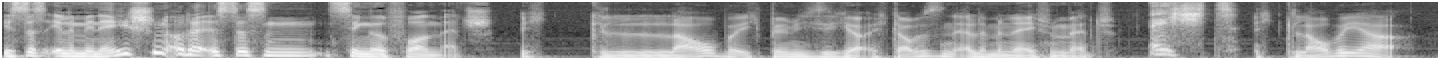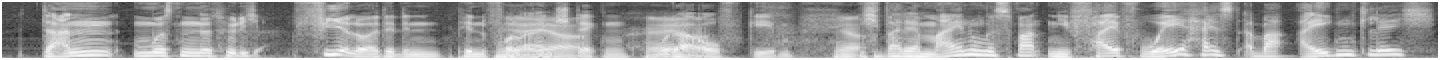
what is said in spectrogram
Ist das Elimination oder ist das ein Single-Fall-Match? Ich glaube, ich bin mir nicht sicher. Ich glaube, es ist ein Elimination-Match. Echt? Ich glaube ja. Dann müssen natürlich vier Leute den Pin voll Ja, einstecken Ja, oder ja. aufgeben. Ja. Ich war der Meinung, es war, nee, Five-Way heißt aber eigentlich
